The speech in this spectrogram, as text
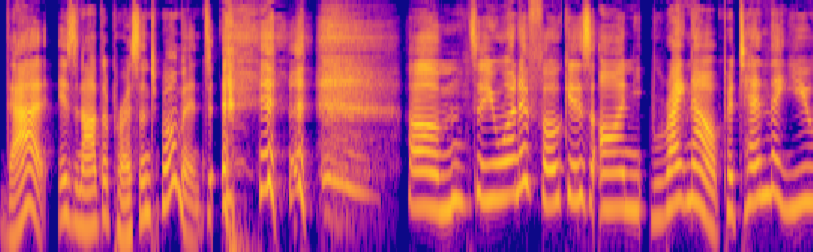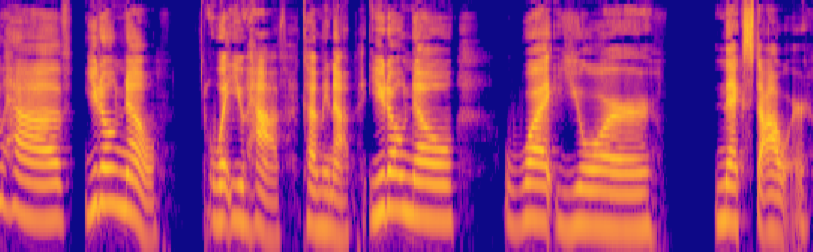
That is not the present moment. um, so you want to focus on right now. Pretend that you have, you don't know what you have coming up. You don't know what your next hour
